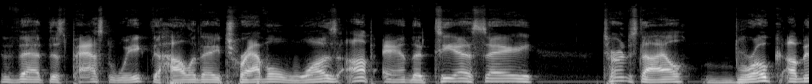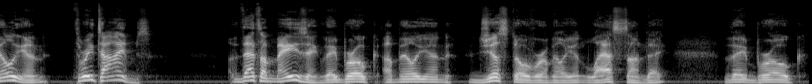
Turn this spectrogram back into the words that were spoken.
that this past week, the holiday travel was up, and the TSA turnstile broke a million three times. That's amazing. They broke a million, just over a million last Sunday. They broke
